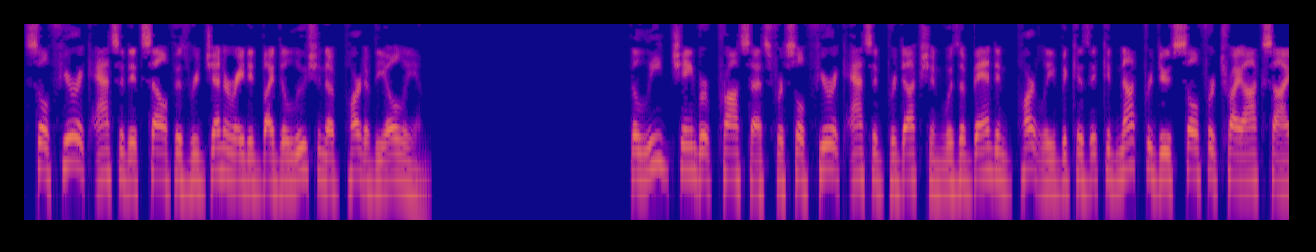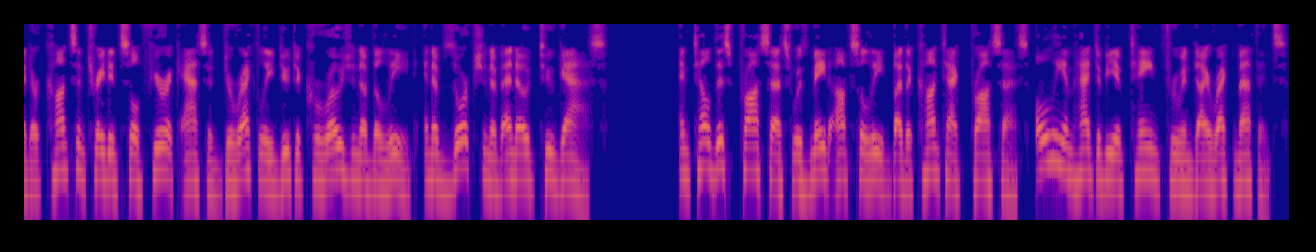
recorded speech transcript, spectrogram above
Sulfuric acid itself is regenerated by dilution of part of the oleum. The lead chamber process for sulfuric acid production was abandoned partly because it could not produce sulfur trioxide or concentrated sulfuric acid directly due to corrosion of the lead, and absorption of NO2 gas. Until this process was made obsolete by the contact process, oleum had to be obtained through indirect methods.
